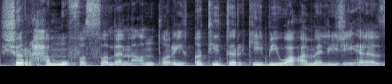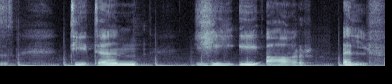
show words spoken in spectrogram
شرحا مفصلا عن طريقة تركيب وعمل جهاز TITAN GER 1000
